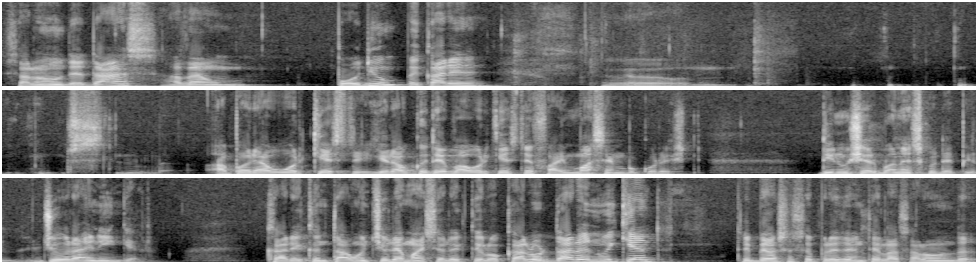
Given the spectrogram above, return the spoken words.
Salonul de dans avea un podium pe care uh, apăreau orchestre. Erau câteva orchestre faimoase în București. Dinu Șerbănescu, de pildă, Joe Reininger, care cântau în cele mai selecte localuri, dar în weekend trebuiau să se prezente la salonul de,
